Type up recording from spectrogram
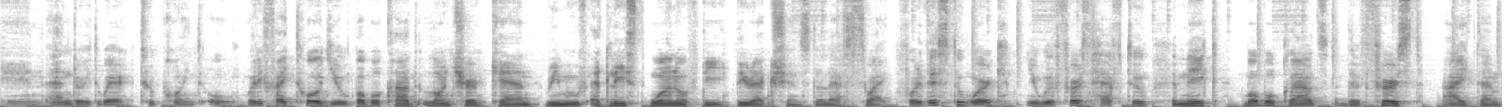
in Android Wear 2.0. What if I told you Bubble Cloud Launcher can remove at least one of the directions, the left swipe? For this to work, you will first have to make Bubble Clouds the first item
